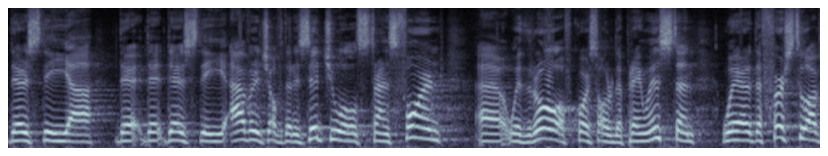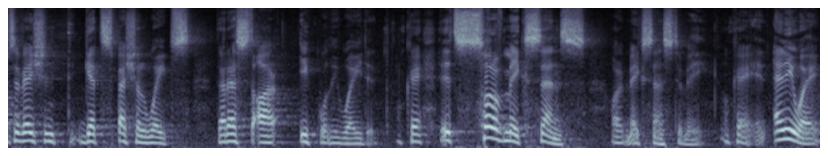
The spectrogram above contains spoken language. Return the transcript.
there's the, uh, there, there, there's the average of the residuals transformed uh, with rho, of course, or the Prais-Winsten, where the first two observations get special weights. The rest are equally weighted. Okay, it sort of makes sense or it makes sense to me. Okay, anyway,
